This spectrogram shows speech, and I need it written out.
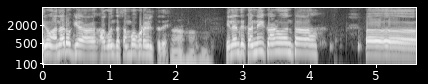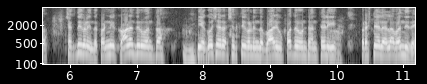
ಏನು ಅನಾರೋಗ್ಯ ಆಗುವಂತ ಸಂಭವ ಕೂಡ ಇರ್ತದೆ. ಇಲ್ಲಾಂದ್ರೆ ಕಣ್ಣಿಗೆ ಕಾಣುವಂತ ಆ ಶಕ್ತಿಗಳಿಂದ ಕಣ್ಣಿಗೆ ಕಾಣದಿರುವಂತ ಈ ಅಗೋಚರ ಶಕ್ತಿಗಳಿಂದ ಭಾರಿ ಉಪದ್ರ ಉಂಟು ಅಂತೇಳಿ ಪ್ರಶ್ನೆಯಲ್ಲೆಲ್ಲ ಬಂದಿದೆ.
